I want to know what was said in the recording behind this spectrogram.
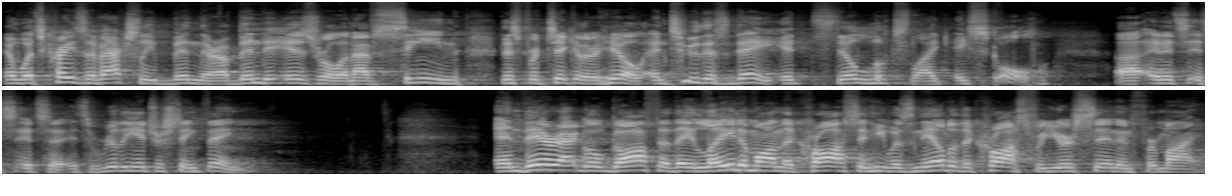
And what's crazy, I've actually been there. I've been to Israel and I've seen this particular hill. And to this day, it still looks like a skull. Uh, and it's, it's, it's, a, it's a really interesting thing. And there at Golgotha, they laid him on the cross, and he was nailed to the cross for your sin and for mine.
